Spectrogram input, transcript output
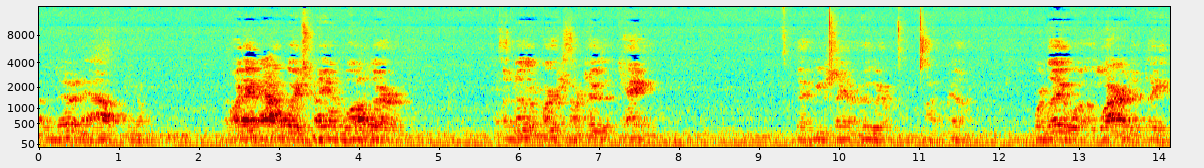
of doing it out, you know. I guess I always did was there another person or two that came that you sent or whoever might have come. Were they aware that they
